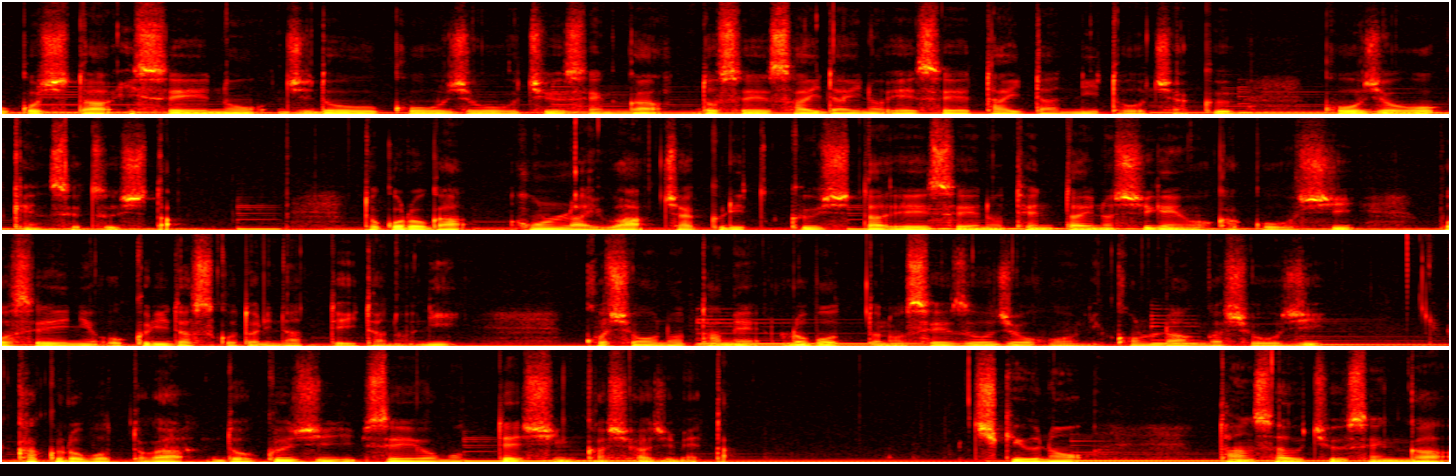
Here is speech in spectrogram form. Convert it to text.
を起こした異星の自動工場宇宙船が土星最大の衛星タイタンに到着。工場を建設した。ところが本来は着陸した衛星の天体の資源を加工し母星に送り出すことになっていたのに故障のためロボットの製造情報に混乱が生じ各ロボットが独自性を持って進化し始めた。地球の探査宇宙船が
